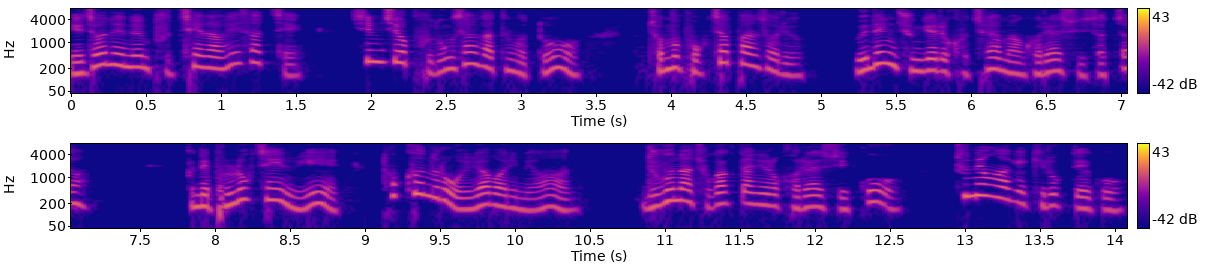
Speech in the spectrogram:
예전에는 부채나 회사채, 심지어 부동산 같은 것도 전부 복잡한 서류, 은행 중개를 거쳐야만 거래할 수 있었죠. 근데 블록체인 위에 토큰으로 올려버리면 누구나 조각 단위로 거래할 수 있고 투명하게 기록되고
